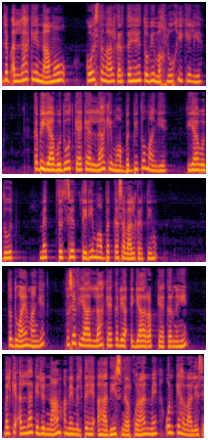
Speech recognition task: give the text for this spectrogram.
جب اللہ کے ناموں کو استعمال کرتے ہیں تو بھی مخلوق ہی کے لیے۔ کبھی یا ودود کہہ کے اللہ کی محبت بھی تو مانگیے کہ یا ودود میں تجھ سے تیری محبت کا سوال کرتی ہوں۔ تو دعائیں مانگے؟ تو صرف یا اللہ کہہ کر یا یا رب کہہ کر نہیں، بلکہ اللہ کے جو نام ہمیں ملتے ہیں احادیث میں اور قرآن میں، ان کے حوالے سے۔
